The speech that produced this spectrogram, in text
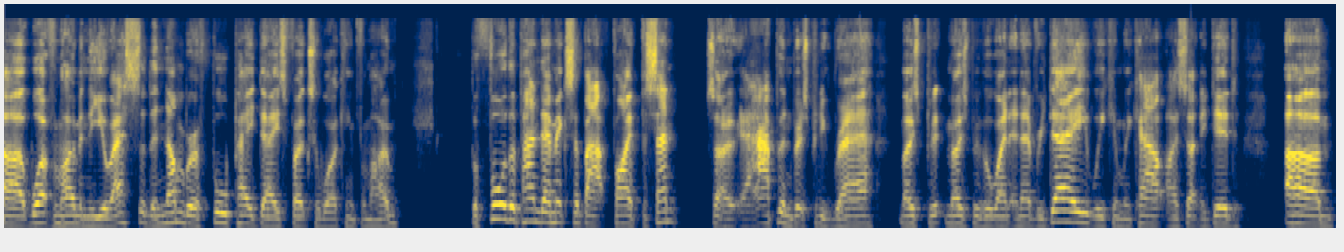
uh, work from home in the US. So the number of full paid days folks are working from home. Before the pandemic's about 5%. So it happened, but it's pretty rare. Most, most people went in every day, week in, week out. I certainly did. Um,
